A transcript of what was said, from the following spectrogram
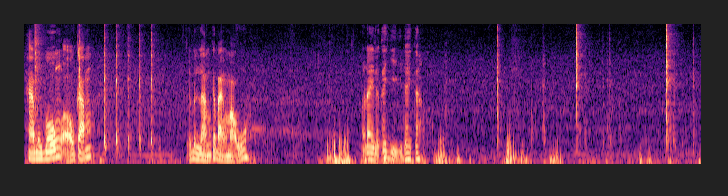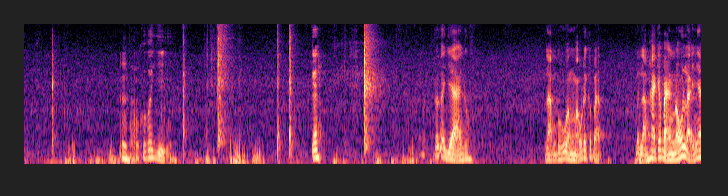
24 ổ cắm. Để mình làm cái bàn mẫu. Ở đây là cái gì đây ta? Ừ, không có cái gì. Ok. Rất là dài luôn. Làm của bằng mẫu đây các bạn. Mình làm hai cái bàn nối lại nha.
